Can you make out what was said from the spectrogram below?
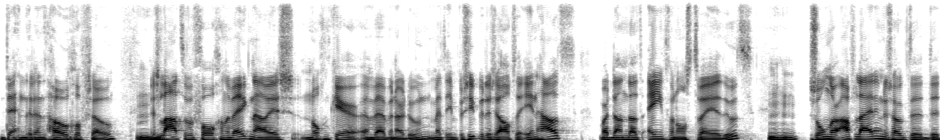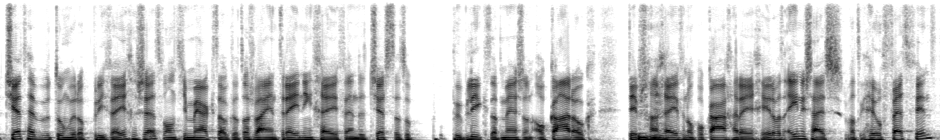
denderend hoog of zo. Mhm. Dus laten we volgende week nou eens nog een keer een webinar doen. Met in principe dezelfde inhoud. Maar dan dat één van ons tweeën doet. Mhm. Zonder afleiding. Dus ook de, de chat hebben we toen weer op privé gezet. Want je merkt ook dat als wij een training geven en de chat staat op publiek, dat mensen dan elkaar ook tips Mhm. gaan geven en op elkaar gaan reageren. Wat enerzijds wat ik heel vet vind.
